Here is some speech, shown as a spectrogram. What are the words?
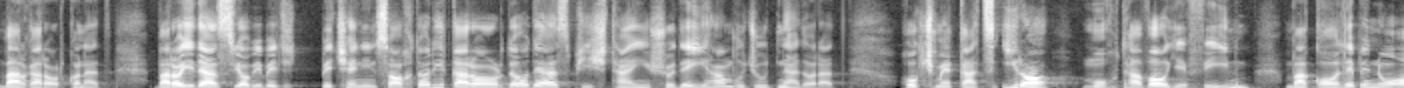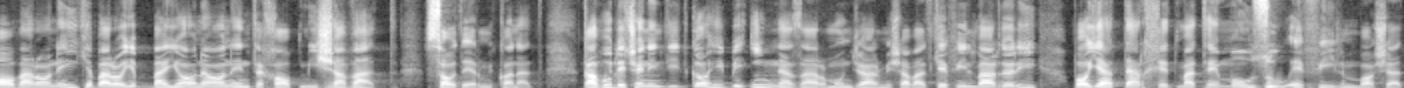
برقرار کند. برای دستیابی به چنین ساختاری قرارداد از پیش تعیین شده ای هم وجود ندارد. حکم قطعی را محتوای فیلم و قالب نوآورانه ای که برای بیان آن انتخاب می شود صادر می کند قبول چنین دیدگاهی به این نظر منجر می شود که فیلمبرداری باید در خدمت موضوع فیلم باشد.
